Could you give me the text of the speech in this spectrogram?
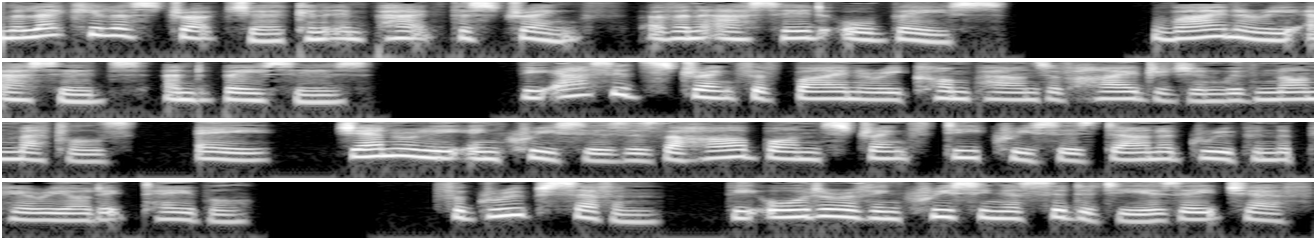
Molecular structure can impact the strength of an acid or base. Binary acids and bases. The acid strength of binary compounds of hydrogen with nonmetals, A, generally increases as the Ha bond strength decreases down a group in the periodic table. For group 7, the order of increasing acidity is HF,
